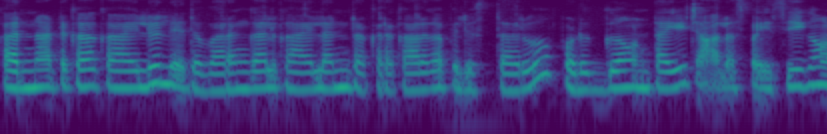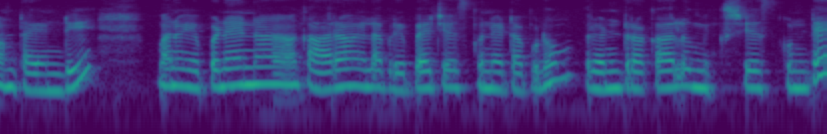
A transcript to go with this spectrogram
కర్ణాటక కాయలు లేదా వరంగల్ కాయలు అని రకరకాలుగా పిలుస్తారు. పొడుగ్గా ఉంటాయి చాలా స్పైసీగా ఉంటాయండి. మనం ఎప్పుడైనా కారం ఇలా ప్రిపేర్ చేసుకునేటప్పుడు రెండు రకాలు మిక్స్ చేసుకుంటే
